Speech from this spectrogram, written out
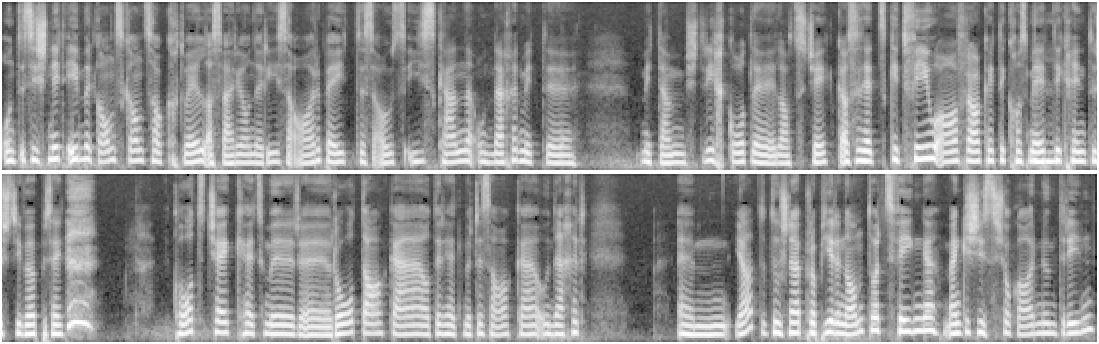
und es ist nicht immer ganz, ganz aktuell. Also Es wäre ja eine riesige Arbeit, das alles einscannen und nachher mit, äh, mit dem Strichcode zu checken. Also es, gibt viele Anfragen in der Kosmetikindustrie, wo jemand sagt, Codecheck hat mir äh, rot angegeben oder hat mir das angegeben und nachher ähm, ja, du tust schnell eine Antwort zu finden. Manchmal ist es schon gar nicht mehr drin.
